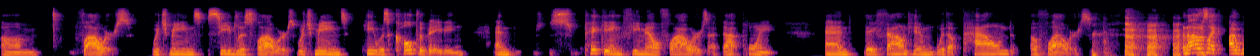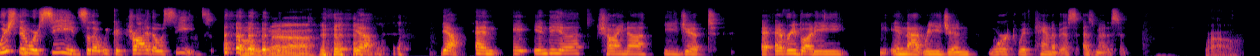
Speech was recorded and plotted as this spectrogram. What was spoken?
um, flowers, which means seedless flowers, which means he was cultivating and picking female flowers at that point and they found him with a pound of flowers. and I was like, I wish there were seeds so that we could try those seeds. oh, yeah. yeah. Yeah. And India, China, Egypt, everybody in that region worked with cannabis as medicine. Wow.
